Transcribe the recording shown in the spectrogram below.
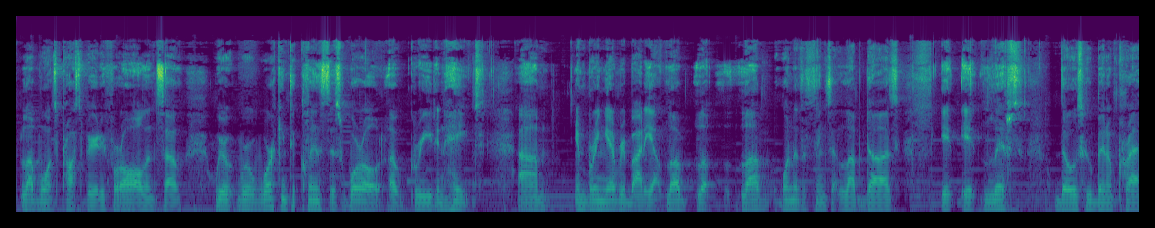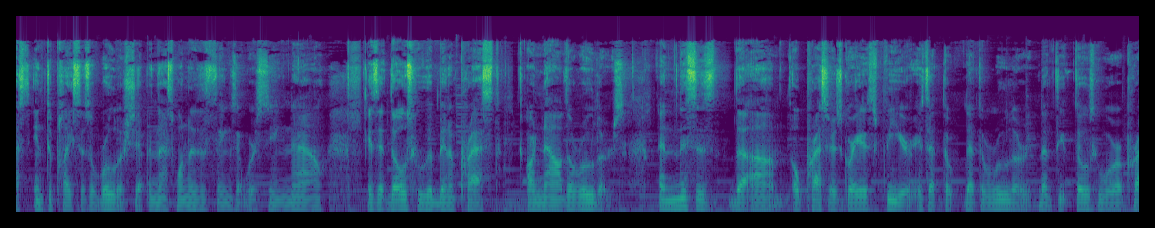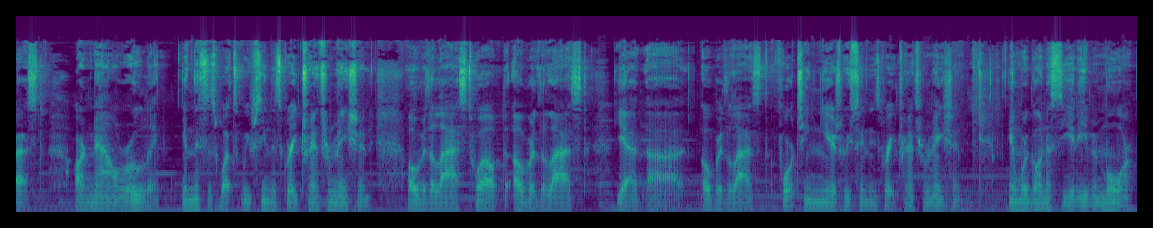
love wants prosperity for all. And so we're we're working to cleanse this world of greed and hate um, and bring everybody out. Love, love love one of the things that love does it it lifts those who've been oppressed into places of rulership. And that's one of the things that we're seeing now is that those who have been oppressed are now the rulers. And this is the um, oppressor's greatest fear is that the, that the ruler, that the, those who were oppressed are now ruling. And this is what we've seen this great transformation over the last 12, over the last, yeah, uh, over the last 14 years, we've seen this great transformation. And we're going to see it even more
